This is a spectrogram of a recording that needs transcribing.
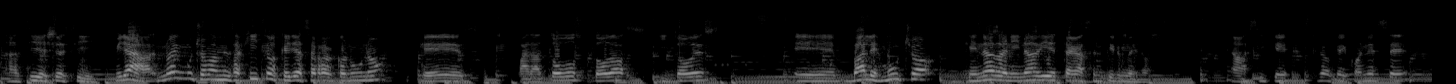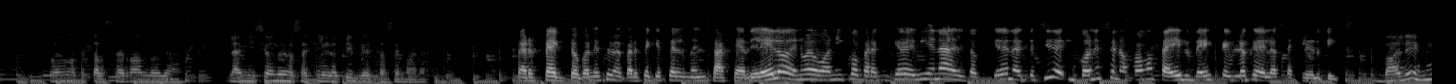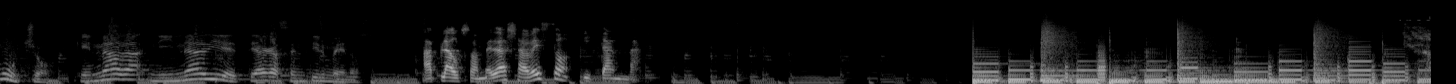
Así es, Jessy. Mirá, no hay mucho más mensajitos, quería cerrar con uno, que es para todos, todas y todes. Eh, vales mucho, que nada ni nadie te haga sentir menos. Así que creo que con ese podemos estar cerrando la, la emisión de los esclerotips de esta semana. Perfecto, con ese me parece que es el mensaje. Léelo de nuevo, Nico, para que quede bien alto, que quede enaltecido y con ese nos vamos a ir de este bloque de los esclerotips. Vales mucho, que nada ni nadie te haga sentir menos. Aplauso, medalla, beso y tanda.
